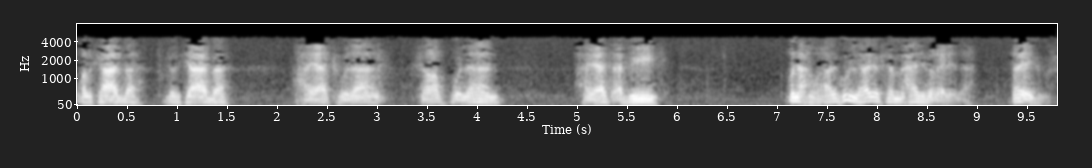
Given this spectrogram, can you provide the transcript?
والكعبة بالكعبة وحياة فلان شرف فلان حياة أبيك ونحو هذا. كل هذا يسمى حلف غير الله. لا يجوز.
